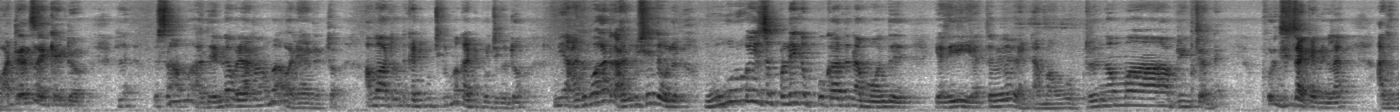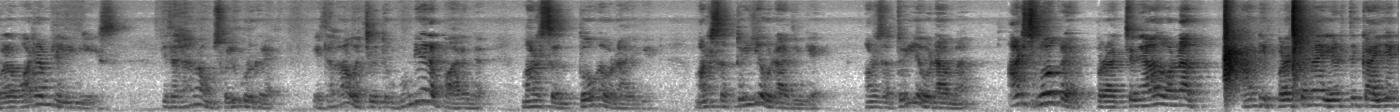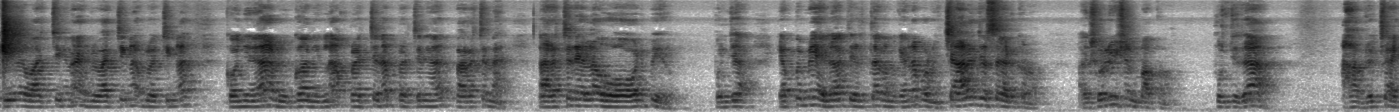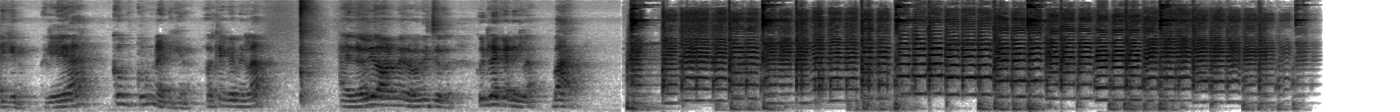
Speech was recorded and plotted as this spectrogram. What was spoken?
வாட்டர் சைக்கிட்டோம் இல்லை பேசாமல் அது என்ன விளையாடணுமோ விளையாடட்டும். அம்மாட்ட வந்து கட்டி பிடிச்சிக்கணுமா கட்டி பிடிச்சிக்கிட்டோம். நீ அது பாட்டு அது விஷயத்தை ஒரு மூணு வயசு பிள்ளைக்கு உட்காந்து நம்ம வந்து எதையும் ஏற்றவே வேண்டாம்மா விட்டுருங்கம்மா அப்படின்னு சொன்னேன். புரிஞ்சுச்சா கேட்டுங்களா அது போல் வாட்டர் இங்கிலீஷ் இதெல்லாம் நான் சொல்லிக் கொடுக்குறேன். இதெல்லாம் வச்சுக்கிட்டு முன்னேற பாருங்கள் மனசை தோக விடாதீங்க. மனசை துய்ய விடாதீங்க. மனசை துய்ய விடாமல் அடிச்சு நோக்கு. பிரச்சனையாவது ஒன்றா அடி பிரச்சனை எடுத்து கையை கீழே வச்சிங்கன்னா இப்படி வச்சிங்கன்னா இப்படி வச்சிங்கன்னா கொஞ்ச நேரம் அப்படி உட்காந்திங்கன்னா பிரச்சனை பிரச்சனையாவது பிரச்சனை. பிரச்சனை எல்லாம் ஓடி போயிடும் புரிஞ்சா? எப்பவுமே எல்லாத்தையும் எடுத்தால் நமக்கு என்ன பண்ணணும்? சேலஞ்சஸாக எடுக்கணும். அது சொல்யூஷன் பார்க்கணும். புரிஞ்சுதா? அப்படி வச்சு அடிக்கணும். இல்லையா? கும் கும்னு அடிக்கணும். Okay கண்ணுங்களா? I love you all my love good luck கண்ணுங்களா? Bye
